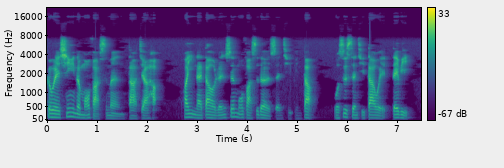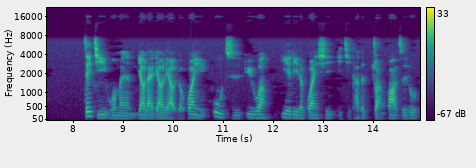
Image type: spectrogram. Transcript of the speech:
各位幸运的魔法师们，大家好，欢迎来到人生魔法师的神奇频道，我是神奇大卫 David。这一集我们要来聊聊有关于物质、欲望、业力的关系以及它的转化之路。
